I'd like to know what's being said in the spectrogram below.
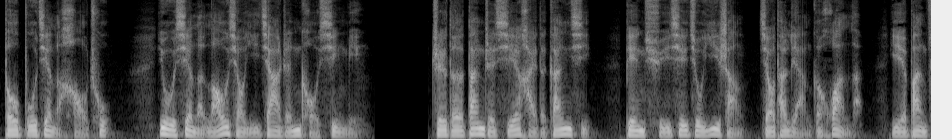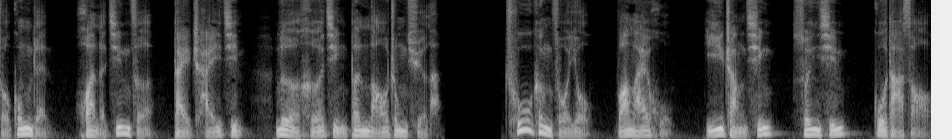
都不见了好处，又陷了老小一家人口性命，只得担着血海的干系，便取些旧衣裳，叫他两个换了，也扮作工人，换了金泽，带柴进、乐和进奔牢中去了。初更左右，王矮虎、仪丈青、孙新、顾大嫂、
